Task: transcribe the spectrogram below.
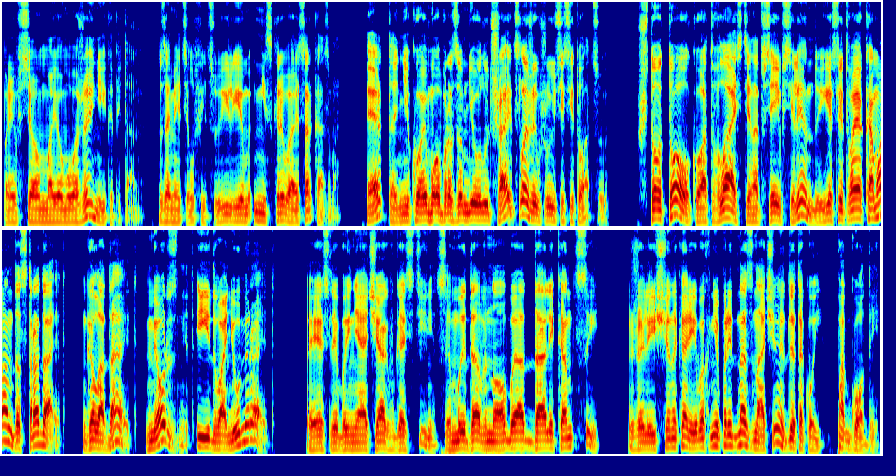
«При всем моем уважении, капитан», — заметил Фицуильям, не скрывая сарказма, «это никоим образом не улучшает сложившуюся ситуацию. Что толку от власти над всей Вселенной, если твоя команда страдает, голодает, мерзнет и едва не умирает? Если бы не очаг в гостинице, мы давно бы отдали концы. Жилища на Карибах не предназначены для такой погоды.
